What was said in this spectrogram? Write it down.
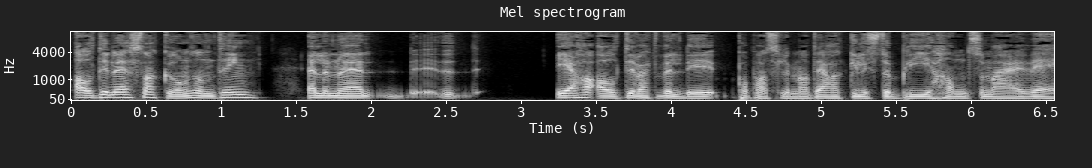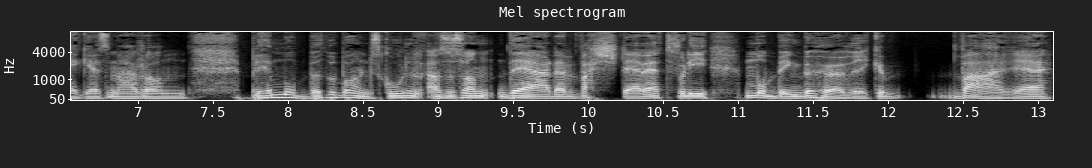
alltid når jeg snakker om sånne ting, eller når jeg jeg har alltid vært veldig påpasselig med at jeg har ikke lyst til å bli han som er i VG, som er sånn 'ble mobbet på barneskolen'. Altså sånn, Det er det verste jeg vet, fordi mobbing behøver ikke være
